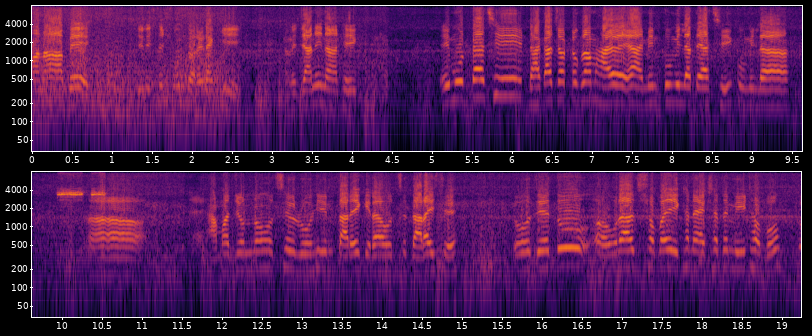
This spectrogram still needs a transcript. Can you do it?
মানাবে। জিনিসটা সুন্দর, এটা কি? আমি জানি না ঠিক। এই মুহূর্তে আছি Dhaka, Chittagong highway, I mean কুমিল্লাতে আছি। কুমিল্লা আমার জন্য হচ্ছে রহিম, তারেক, এরা হচ্ছে দাঁড়াইছে। তো যেহেতু ওরা সবাই এখানে একসাথে মিট হব, তো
